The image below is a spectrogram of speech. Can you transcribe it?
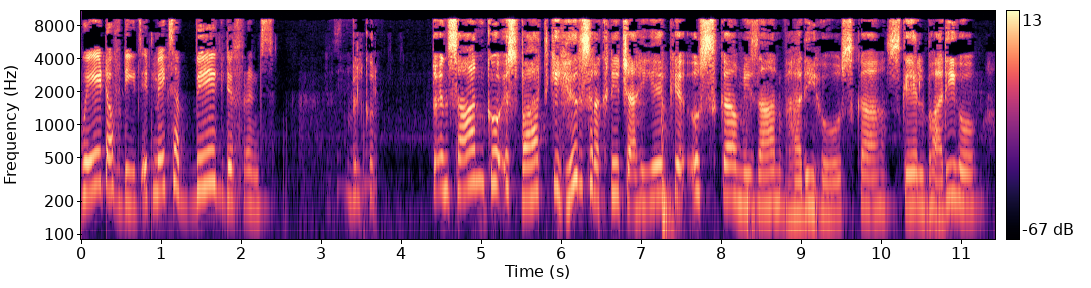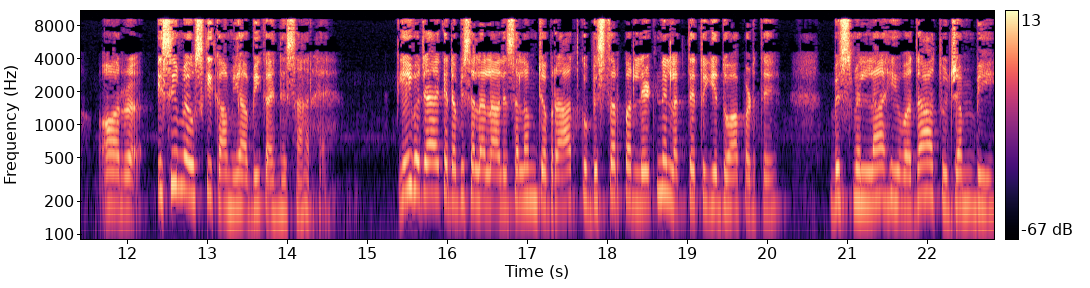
weight of deeds it makes a big difference بالکل۔ تو انسان کو اس بات کی ہرس رکھنی چاہیے کہ اس کا میزان بھاری ہو، اس کا اسکیل بھاری ہو، اور اسی میں اس کی کامیابی کا انحصار ہے۔ یہی وجہ ہے کہ نبی صلی اللہ علیہ وسلم جب رات کو بستر پر لیٹنے لگتے تو یہ دعا پڑھتے، بسم اللہ ودا تو جمبی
